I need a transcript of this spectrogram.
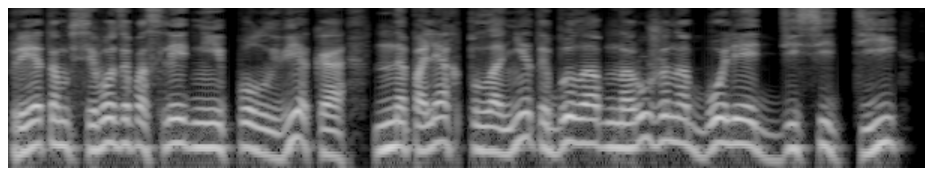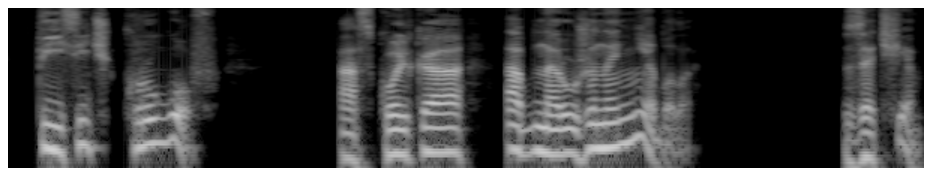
При этом всего за последние полвека на полях планеты было обнаружено более 10 тысяч кругов. А сколько обнаружено не было? Зачем?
